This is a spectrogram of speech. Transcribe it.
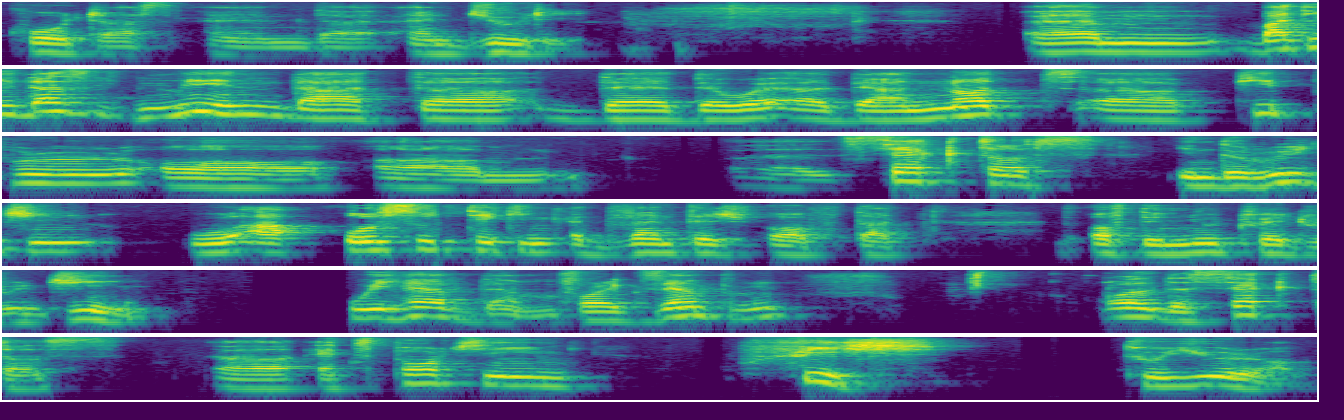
quotas and, uh, and duty. Um, but it doesn't mean that uh, there, there, there, are not uh, people or um, uh, sectors in the region who are also taking advantage of that, of the new trade regime. We have them. For example, all the sectors exporting fish to Europe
